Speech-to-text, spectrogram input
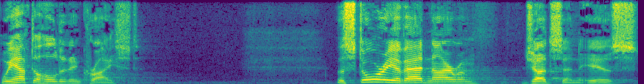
We have to hold it in Christ. The story of Adoniram Judson is,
